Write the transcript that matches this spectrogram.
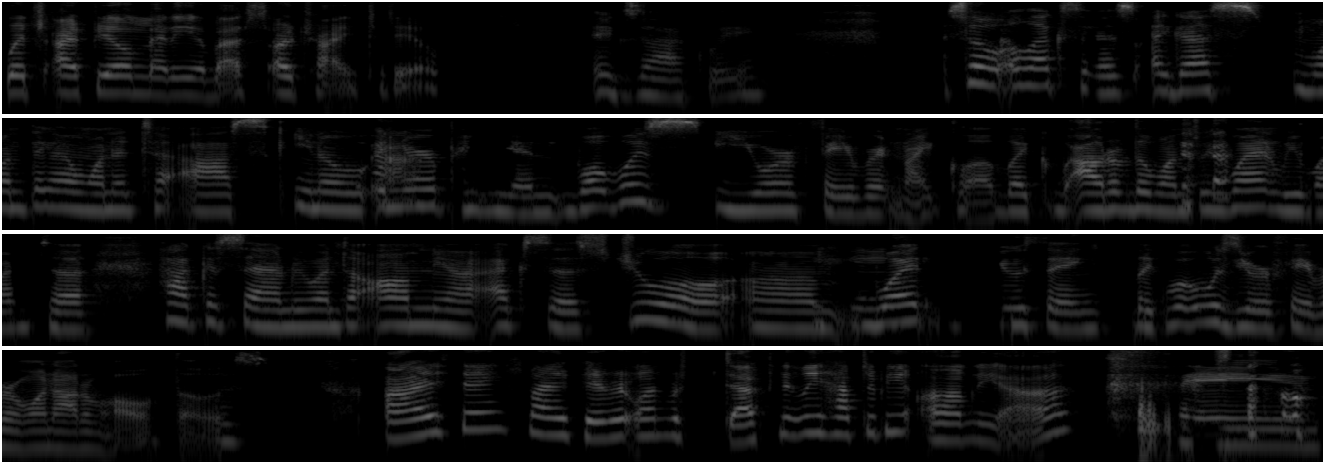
which I feel many of us are trying to do. Exactly. So, Alexis, I guess one thing I wanted to ask, you know, yeah. in your opinion, what was your favorite nightclub? Like, out of the ones we went, we went to Hakkasan, we went to Omnia, Exodus, Jewel. Um, mm-hmm. what do you think? Like, what was your favorite one out of all of those? I think my favorite one would definitely have to be Omnia. so,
